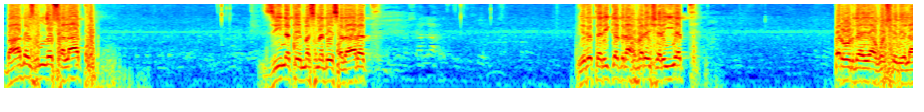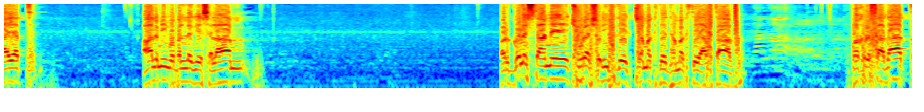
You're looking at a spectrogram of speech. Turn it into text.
बाद हमदो सलात, जीनत मसनद सदारत फिर तरीकत रहबर शरीयत या गुश विलायत, आलमी मुबलग सलाम, और गुलिस्तान छूरा शरीफ दे चमकते धमकते आफ्ताब। फख्र सादात,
